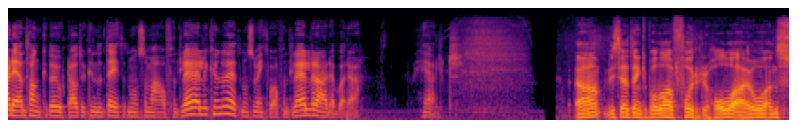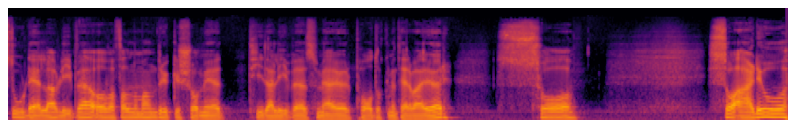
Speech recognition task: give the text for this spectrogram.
Er det en tanke du har gjort deg, at du kunne datet noen som er offentlig, eller kunne datet noen som ikke var offentlig, eller er det bare helt Ja, hvis jeg tenker på det, da, forhold er jo en stor del av livet, og i hvert fall når man bruker så mye tid av livet som jeg gjør på å dokumentere hva jeg gjør, så så er det jo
